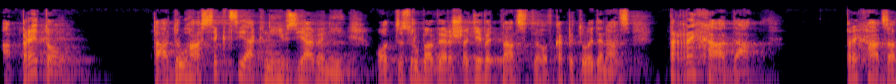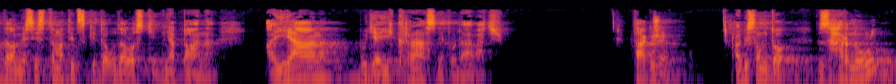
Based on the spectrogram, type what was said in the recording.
A preto tá druhá sekcia knihy v zjavení od zhruba verša 19. v kapitole 11 prechádza, prechádza veľmi systematicky do udalosti Dňa pána. A Ján bude ich krásne podávať. Takže, aby som to zhrnul,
